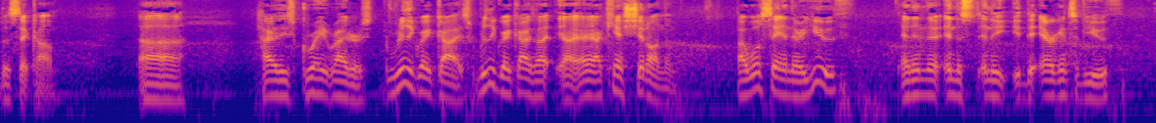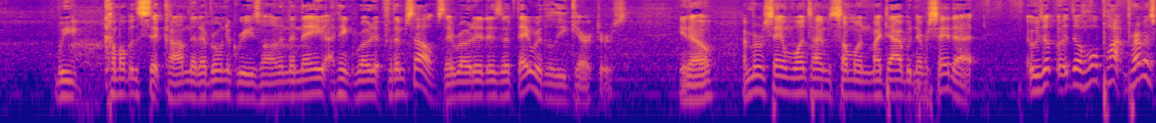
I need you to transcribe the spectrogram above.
the sitcom. Uh, hire these great writers, really great guys, really great guys. I, I, I can't shit on them. But I will say, in their youth, and in the in the in the, the arrogance of youth, we come up with a sitcom that everyone agrees on, and then they, I think, wrote it for themselves. They wrote it as if they were the lead characters. You know, I remember saying one time to someone, my dad would never say that. It was the whole pot premise.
